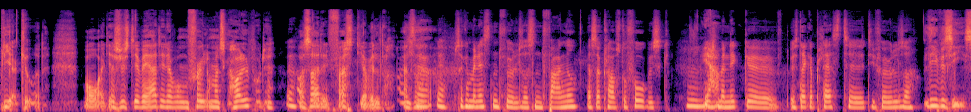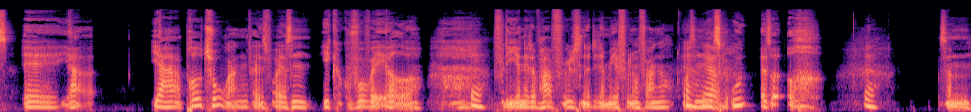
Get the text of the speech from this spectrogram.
bliver ked af det. Hvor at jeg synes, det er værre det der, hvor man føler, man skal holde på det, Ja. og så er det først, jeg vælter. Altså, Ja. ja. Så kan man næsten føle sig sådan fanget, altså klaustrofobisk, Mm. Ja. hvis, man ikke, øh, hvis der ikke er plads til de følelser. Lige præcis. Øh, jeg, jeg har prøvet to gange faktisk, hvor jeg sådan ikke har kunne få vejret, og, Ja. fordi jeg netop har følelsen af det der med, at jeg føler mig fanget. Og sådan, Ja. jeg skal ud. Altså, øh, Ja. sådan,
